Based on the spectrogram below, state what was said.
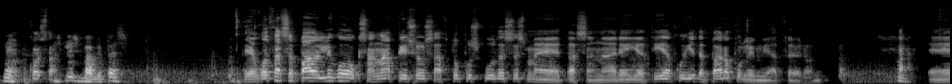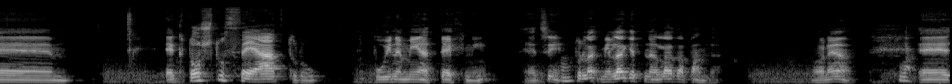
ναι, Κώστα. πες, Μπάμπη, πες. Εγώ θα σε πάω λίγο ξανά πίσω σε αυτό που σπούδασες με τα σενάρια, γιατί ακούγεται πάρα πολύ ενδιαφέρον. Ναι. Ε, εκτός του θεάτρου, που είναι μία τέχνη, έτσι, τουλά- μιλάω για την Ελλάδα πάντα. Ωραία. Ναι. Ε,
